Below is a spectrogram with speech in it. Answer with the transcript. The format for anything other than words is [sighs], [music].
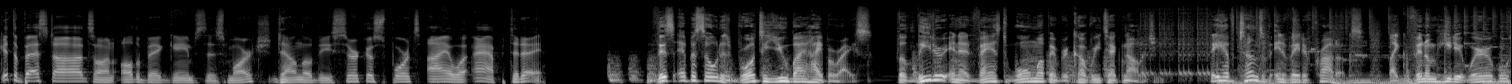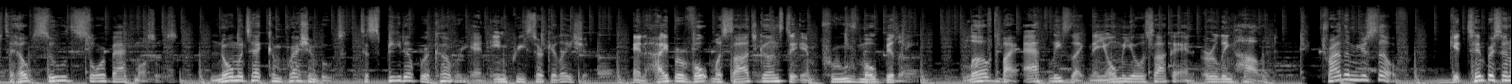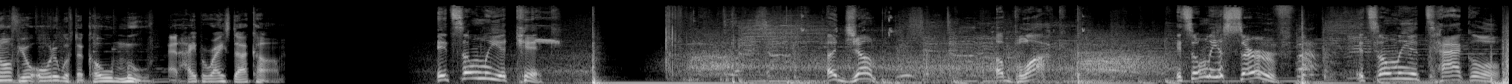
Get the best odds on all the big games this March. Download the Circa Sports Iowa app today. This episode is brought to you by Hyperice, the leader in advanced warm up and recovery technology. They have tons of innovative products, like Venom heated wearables to help soothe sore back muscles, Normatec compression boots to speed up recovery and increase circulation, and Hypervolt massage guns to improve mobility. Loved by athletes like Naomi Osaka and Erling Haaland. Try them yourself. Get 10% off your order with the code MOVE at hyperice.com. It's only a kick, a jump, a block. It's only a serve. It's only a tackle,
